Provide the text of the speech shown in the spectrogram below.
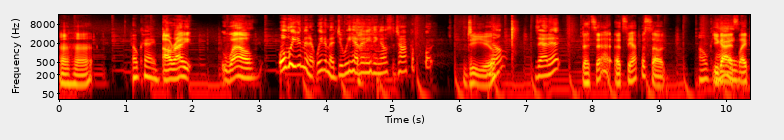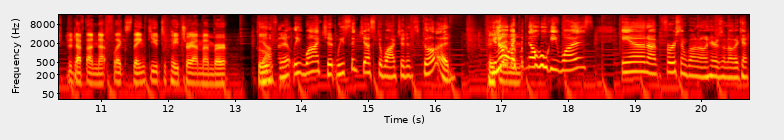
uh huh. Okay. All right. Well, Well, wait a minute. Wait a minute. Do we have anything else to talk about? do you? No. Is that it? That's it. That's the episode. Okay. You guys liked it to death on Netflix. Thank you to Patreon member who definitely watch it. We suggest to watch it. It's good. Patreon you know, I didn't know who he was, and uh, first I'm going, "Oh, here's another kid."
